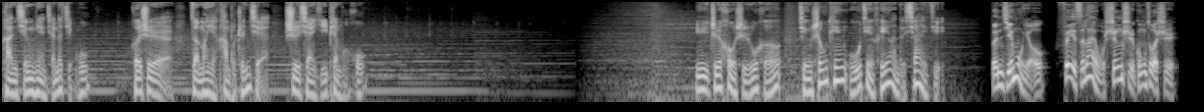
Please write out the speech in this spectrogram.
看清面前的景物，可是怎么也看不真切，视线一片模糊。欲知后事如何，请收听《无尽黑暗》的下一集。本节目由 Face Live 声势工作室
